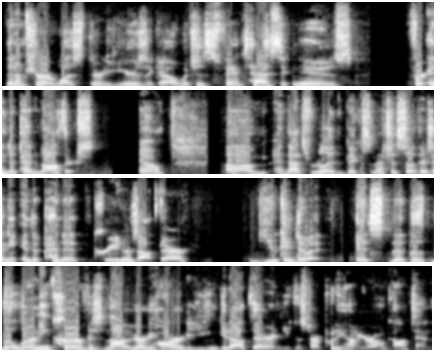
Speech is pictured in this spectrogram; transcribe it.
than I'm sure it was 30 years ago, which is fantastic news for independent authors. You know, um, and that's really the biggest message. So if there's any independent creators out there, you can do it it's the, the, the learning curve is not very hard. You can get out there and you can start putting out your own content.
